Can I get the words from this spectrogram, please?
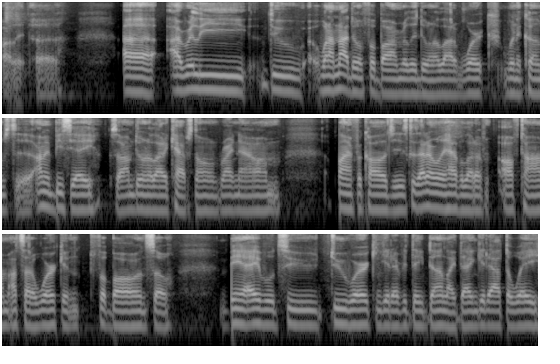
call it uh, uh, I really do when I'm not doing football. I'm really doing a lot of work when it comes to. I'm in BCA, so I'm doing a lot of capstone right now. I'm applying for colleges because I don't really have a lot of off time outside of work and football, and so being able to do work and get everything done like that and get it out the way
